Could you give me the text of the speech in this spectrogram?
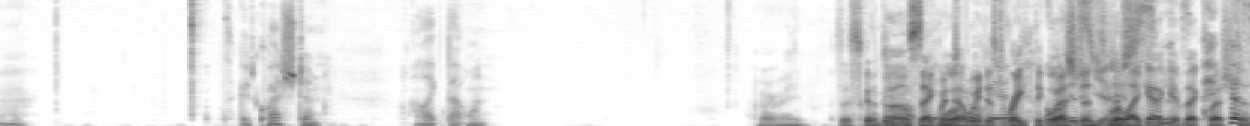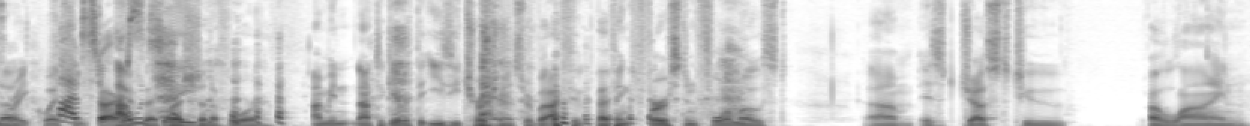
That's a good question. I like that one. all right. Is this going to be Um, the segment well- now? We just rate the Well, questions. yeah, We're like, yeah, give that question a Great question. Five stars. I would that say, question a four. I mean, not to give it the easy church answer, but I think I think first and foremost um, is just to align.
